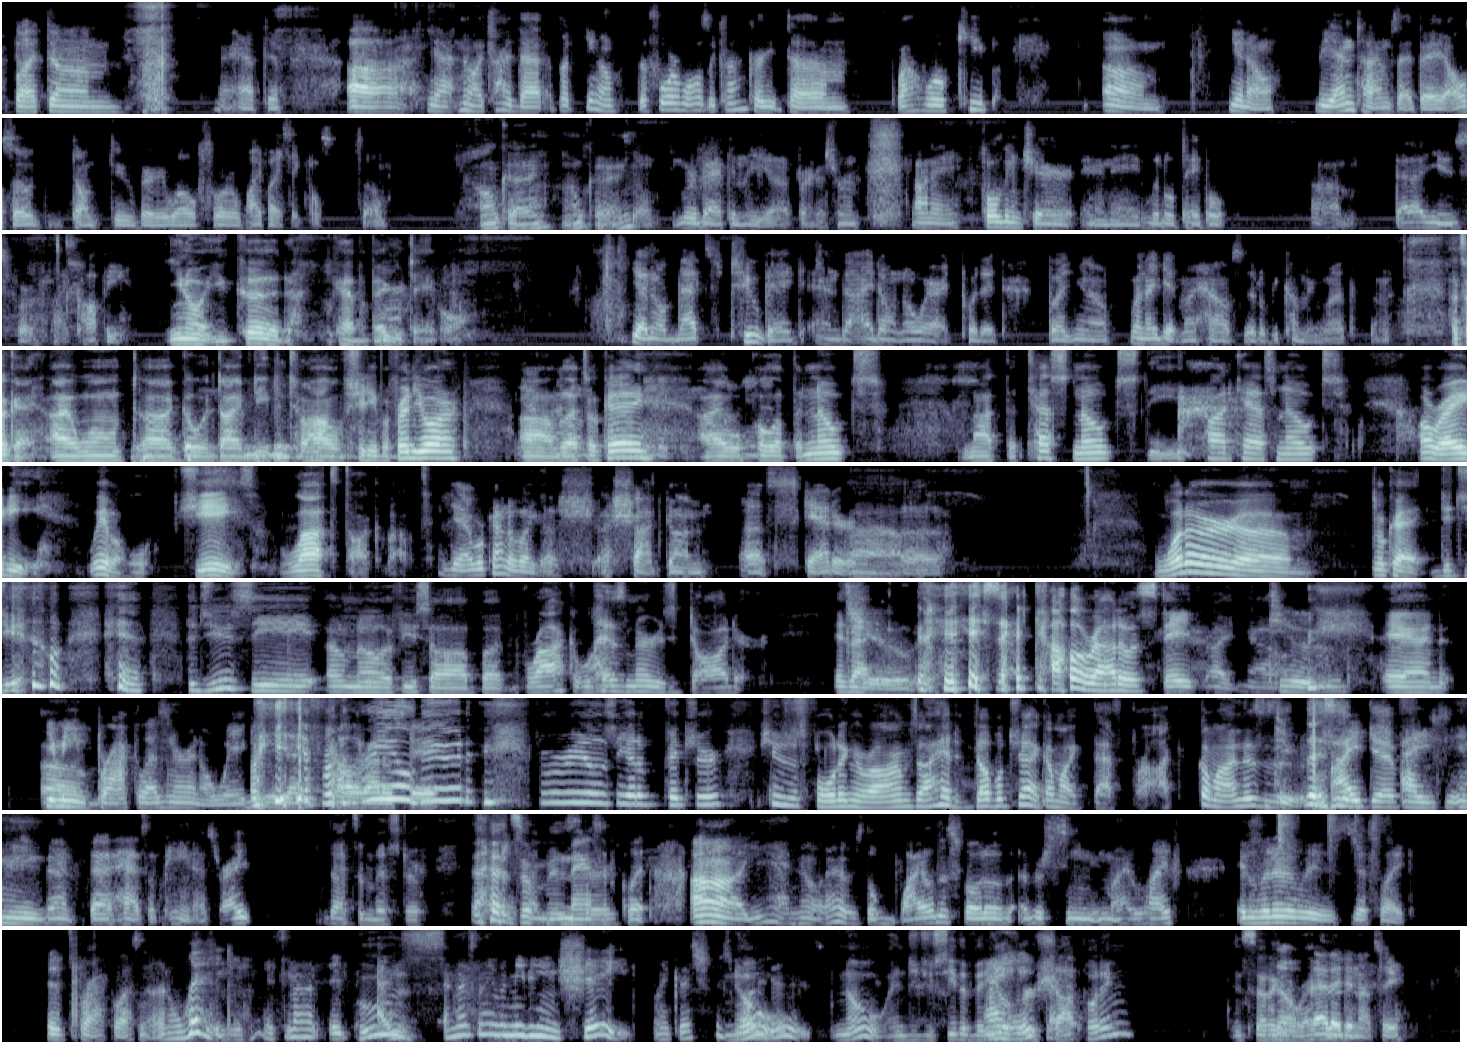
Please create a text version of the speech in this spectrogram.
but um, I have to. Uh, yeah, no, I tried that, but you know, the four walls of concrete. Um, well, we'll keep, um, you know, the end times at bay. Also, don't do very well for Wi-Fi signals. So, Okay. Okay. so we're back in the uh, furnace room on a folding chair and a little table um, that I use for my coffee. You know what? You could have a bigger table. Yeah, no, that's too big, and I don't know where I'd put it. But you know, when I get my house, it'll be coming with. So. That's okay. I won't uh, go and dive deep into how shitty of a friend you are. Yeah, Um, I that's okay. I, don't need it. I will pull up the notes, not the test notes, the podcast notes. Alrighty. We have a jeez, a lot to talk about. Yeah, we're kind of like a, sh- a shotgun uh, scatter. Uh, What are um okay, did you did you see I don't know if you saw, but Brock Lesnar's daughter is at dude, is at Colorado State right now. dude. And You mean um, Brock Lesnar in a wig? Yeah, for Colorado real, State? dude. For real. She had a picture. She was just folding her arms. I had to double check. I'm like, that's Brock. Come on, this is a, this is I, a gift. I, I mean that that has a penis, right? That's a mister. That's a mister. massive clip. Uh yeah, no, that was the wildest photo I've ever seen in my life. It literally is just like it's Brock Lesnar in a wig. It's not it I'm- Who's and that's not even me being shady. Like that's just what No. it is. No, and did you see the video of her hate shot putting instead a No, record? that I did not see.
